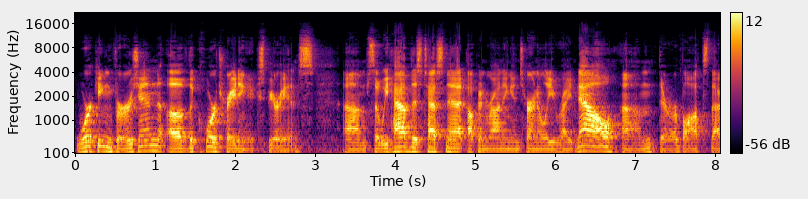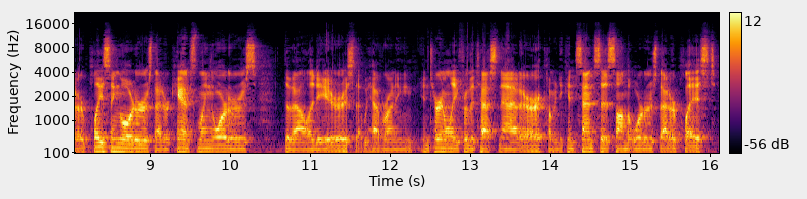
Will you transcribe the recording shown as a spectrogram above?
working version of the core trading experience. Um, so we have this testnet up and running internally right now. Um, there are bots that are placing orders, that are canceling orders. The validators that we have running internally for the testnet are coming to consensus on the orders that are placed.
